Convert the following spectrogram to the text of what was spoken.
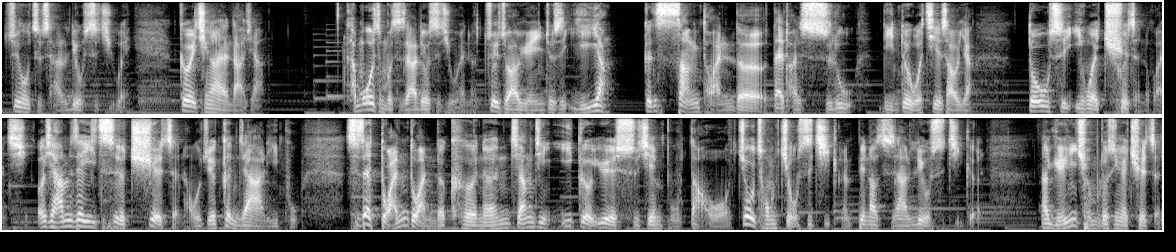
最后只剩六十几位。各位亲爱的大家，他们为什么只剩六十几位呢？最主要原因就是一样。跟上一团的带团实录领队我介绍一样，都是因为确诊的关系，而且他们这一次的确诊啊，我觉得更加离谱，是在短短的可能将近一个月时间不到哦，就从九十几个人变到只剩下六十几个人，那原因全部都是因为确诊，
